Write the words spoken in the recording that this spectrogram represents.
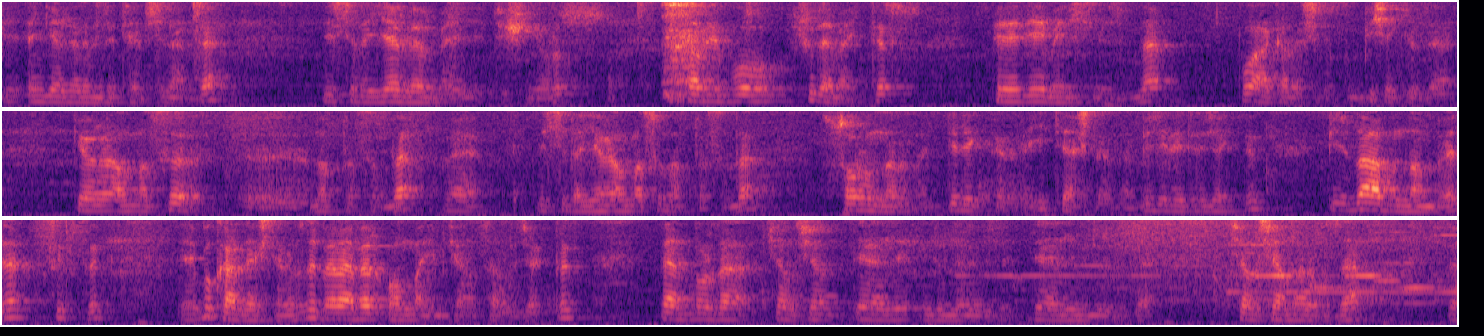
bir engellerimizi temsilen de listede yer vermeyi düşünüyoruz. Tabii bu şu demektir. Belediye meclisimizde bu arkadaşımızın bir şekilde görev alması e, noktasında ve listede yer alması noktasında sorunlarını, dileklerini, ihtiyaçlarını bize iletecektir. Biz daha bundan böyle sık sık e, bu kardeşlerimizle beraber olma imkanı sağlayacaktır. Ben burada çalışan değerli müdürlerimize, değerli müdürümüze, çalışanlarımıza ve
